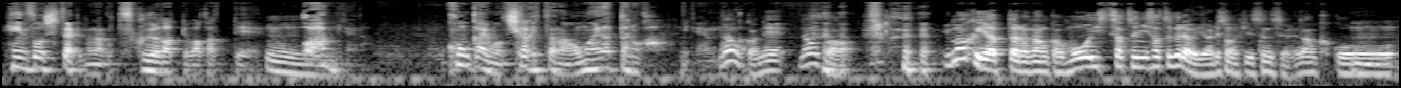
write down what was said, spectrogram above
変装してたけど、なんか机だって分かって、うんわみたいな。今回も仕掛けてたのはお前だったのかみたいな。なんかね、なんか、うまくやったらなんかもう一冊二冊ぐらいはやりそうな気がするんですよね。なんかこう、うん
